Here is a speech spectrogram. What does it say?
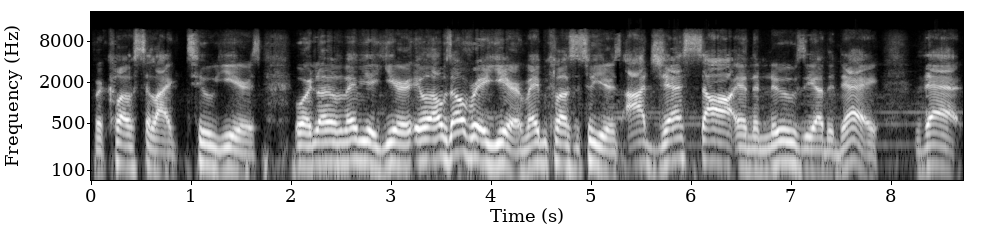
for close to like two years, or maybe a year. It was over a year, maybe close to two years. I just saw in the news the other day that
